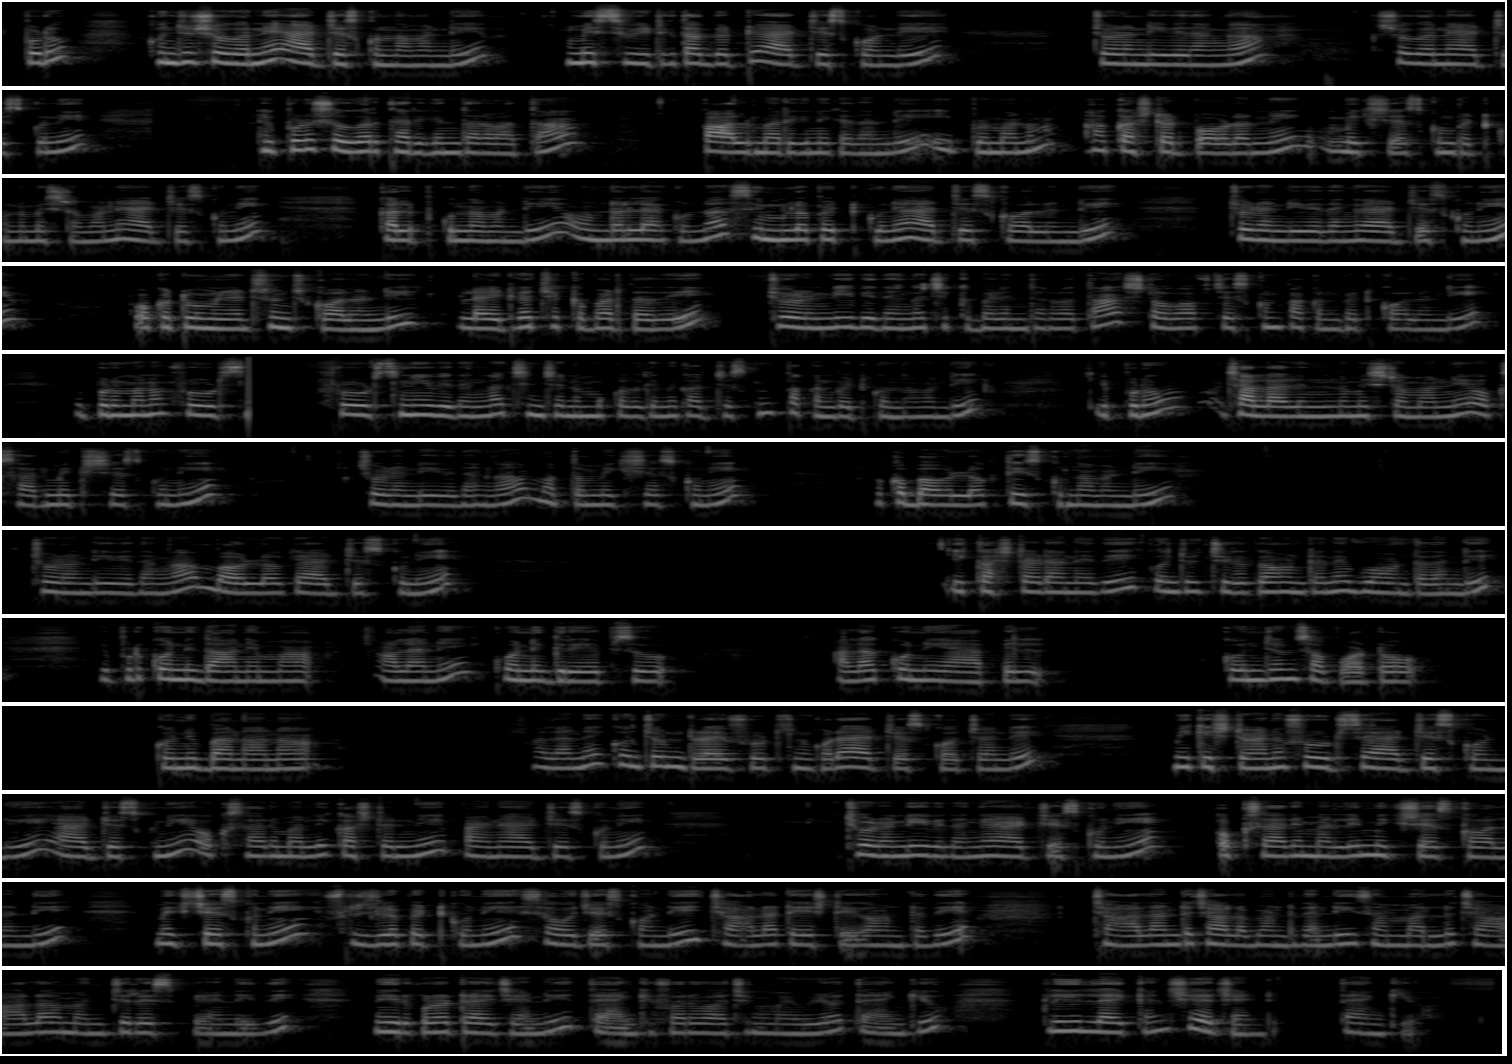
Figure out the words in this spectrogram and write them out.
ఇప్పుడు కొంచెం షుగర్ని యాడ్ చేసుకుందామండి. మీ స్వీట్కి తగ్గట్టు యాడ్ చేసుకోండి. చూడండి ఈ విధంగా షుగర్ని యాడ్ చేసుకుని ఇప్పుడు షుగర్ కరిగిన తర్వాత పాలు మరిగినాయి కదండి. ఇప్పుడు మనం ఆ కస్టర్డ్ పౌడర్ని మిక్స్ చేసుకుని పెట్టుకున్న మిశ్రమాన్ని యాడ్ చేసుకుని కలుపుకుందామండి. ఉండలు లేకుండా సిమ్లో పెట్టుకుని యాడ్ చేసుకోవాలండి. చూడండి ఈ విధంగా యాడ్ చేసుకొని ఒక టూ మినిట్స్ ఉంచుకోవాలండి. లైట్గా చిక్కబడుతుంది. చూడండి ఈ విధంగా చిక్కబడిన తర్వాత స్టవ్ ఆఫ్ చేసుకుని పక్కన పెట్టుకోవాలండి. ఇప్పుడు మనం ఫ్రూట్స్ ఫ్రూట్స్ని ఈ విధంగా చిన్న చిన్న ముక్కల కింద కట్ చేసుకుని పక్కన పెట్టుకుందామండి. ఇప్పుడు చల్లారిన మిశ్రమాన్ని ఒకసారి మిక్స్ చేసుకుని చూడండి ఈ విధంగా మొత్తం మిక్స్ చేసుకుని ఒక బౌల్లోకి తీసుకుందామండి. చూడండి ఈ విధంగా బౌల్లోకి యాడ్ చేసుకుని ఈ కస్టర్డ్ అనేది కొంచెం చిక్కగా ఉంటేనే బాగుంటుందండి. ఇప్పుడు కొన్ని దానిమ్మ అలానే కొన్ని గ్రేప్స్ అలా కొన్ని యాపిల్ కొంచెం సపోటో కొన్ని బనానా అలానే కొంచెం డ్రై ఫ్రూట్స్ని కూడా యాడ్ చేసుకోవచ్చండి. మీకు ఇష్టమైన ఫ్రూట్స్ యాడ్ చేసుకోండి. యాడ్ చేసుకుని ఒకసారి మళ్ళీ కస్టర్డ్ని పైన యాడ్ చేసుకుని చూడండి ఈ విధంగా యాడ్ చేసుకుని ఒకసారి మళ్ళీ మిక్స్ చేసుకోవాలండి. మిక్స్ చేసుకుని ఫ్రిడ్జ్లో పెట్టుకుని సర్వ్ చేసుకోండి. చాలా టేస్టీగా ఉంటుంది. చాలా అంటే చాలా బాగుంటుందండి. ఈ సమ్మర్లో చాలా మంచి రెసిపీ అండి ఇది. మీరు కూడా ట్రై చేయండి. Thank for watching my video. Thank please like and share చేయండి. థ్యాంక్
